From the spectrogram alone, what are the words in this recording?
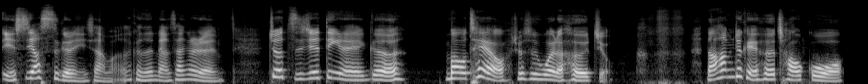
也是要四个人以上嘛，可能两三个人就直接订了一个 motel，就是为了喝酒，然后他们就可以喝超过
